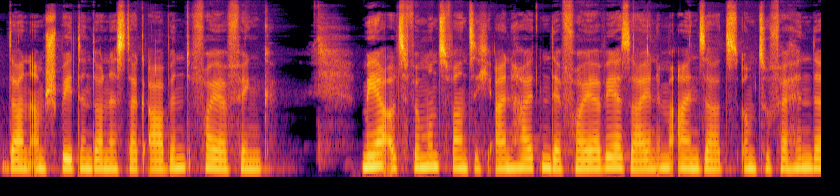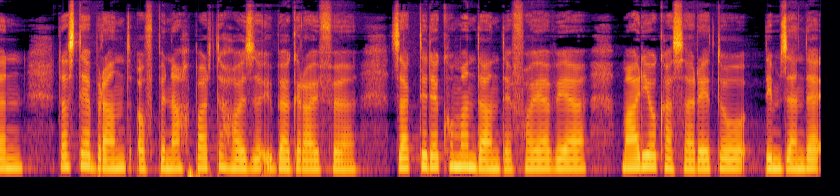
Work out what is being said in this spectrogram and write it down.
dann am späten Donnerstagabend Feuer fing. Mehr als 25 Einheiten der Feuerwehr seien im Einsatz, um zu verhindern, dass der Brand auf benachbarte Häuser übergreife, sagte der Kommandant der Feuerwehr Mario Casareto dem Sender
